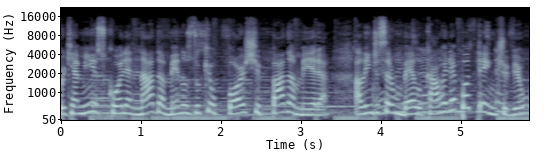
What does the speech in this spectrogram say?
porque a minha escolha é nada menos do que o Porsche Panamera. Além de ser um belo carro, ele é potente, viu?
